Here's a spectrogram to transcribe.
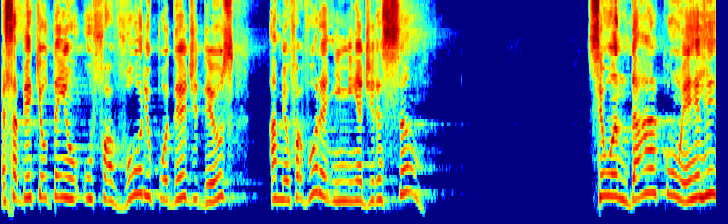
É saber que eu tenho o favor e o poder de Deus a meu favor, em minha direção. Se eu andar com Ele,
